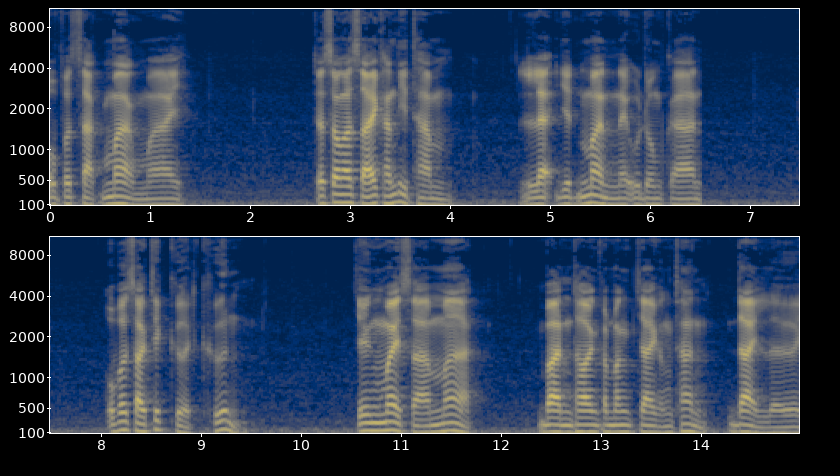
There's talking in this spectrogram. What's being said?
อุปสรรคมากมาย จะทรงอาศัยขันติธรรม และยึดมั่นในอุดมการณ์ อุปสรรคที่เกิดขึ้น จึงไม่สามารถบั่นทอนกำลังใจของท่านได้เลย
